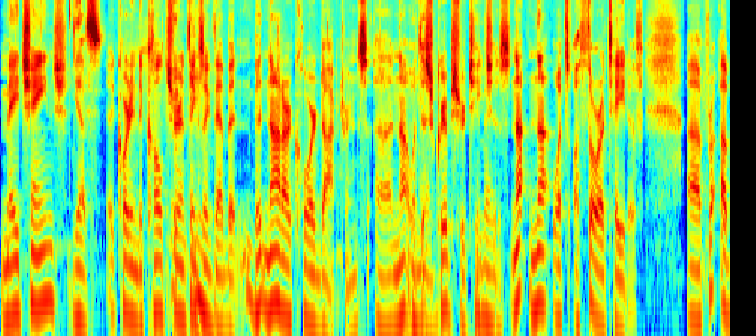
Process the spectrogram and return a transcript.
may change. Yes. according to culture and things like that, but but not our core doctrines, uh, not what the Scripture teaches, not not what's authoritative. Uh, a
